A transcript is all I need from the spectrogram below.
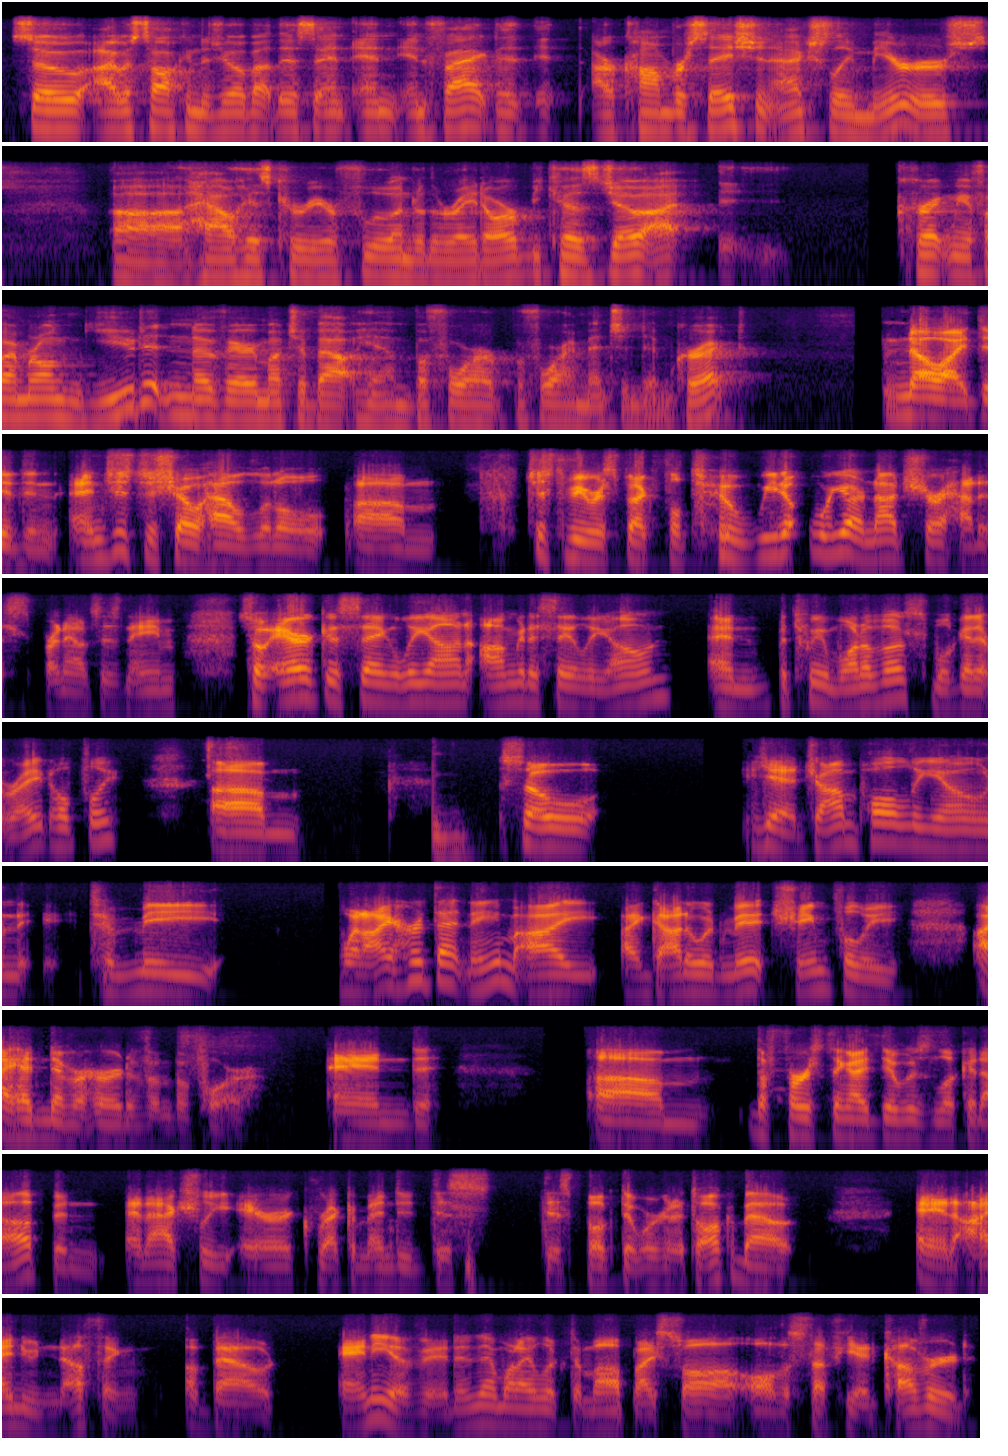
So I was talking to Joe about this, and and in fact, it, it, our conversation actually mirrors uh, how his career flew under the radar. Because Joe, I correct me if I'm wrong, you didn't know very much about him before before I mentioned him, correct? No, I didn't. And just to show how little, um, just to be respectful too, we don't, we are not sure how to pronounce his name. So Eric is saying Leon. I'm going to say Leon, and between one of us, we'll get it right, hopefully. Um, so, yeah, John Paul Leon. To me, when I heard that name, I I got to admit, shamefully, I had never heard of him before. And um, the first thing I did was look it up, and and actually Eric recommended this this book that we're going to talk about and I knew nothing about any of it. And then when I looked him up, I saw all the stuff he had covered,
